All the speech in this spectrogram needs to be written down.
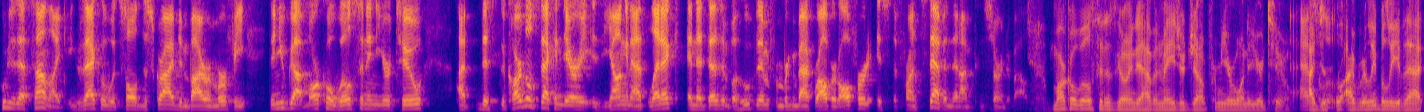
Who does that sound like? Exactly what Saul described in Byron Murphy. Then you've got Marco Wilson in year two this the Cardinals secondary is young and athletic, and that doesn't behoove them from bringing back Robert Alford. It's the front seven that I'm concerned about. Marco Wilson is going to have a major jump from year one to year two. Absolutely. I just I really believe that.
